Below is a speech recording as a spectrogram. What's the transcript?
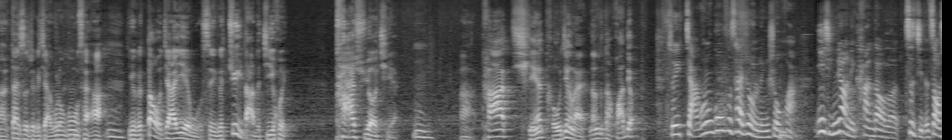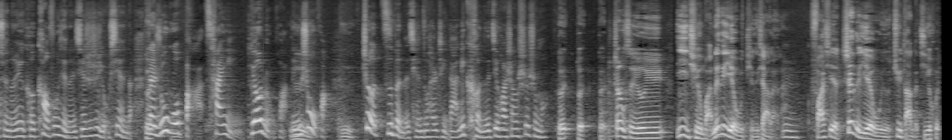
啊，但是这个贾国龙公务菜啊，嗯，有个道家业务是一个巨大的机会，他需要钱，嗯，啊，他钱投进来能给他花掉。所以贾国龙功夫菜这种零售化，疫情让你看到了自己的造血能力和抗风险能力其实是有限的。但如果把餐饮标准化、零售化，嗯，这资本的前途还是挺大。你可能计划上市是吗？对对对，正是由于疫情把那个业务停下来了，嗯，发现这个业务有巨大的机会，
